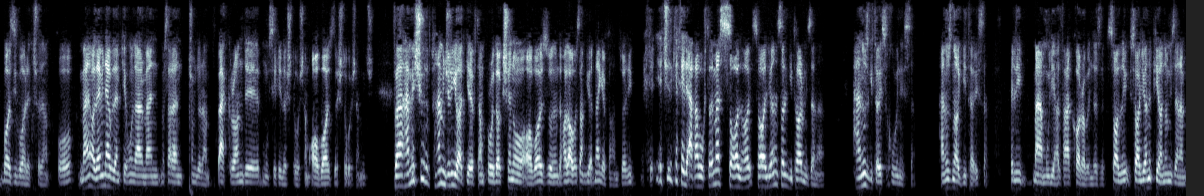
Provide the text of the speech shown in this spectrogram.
بازی وارد شدم. خب من آدمی نبودم که هنرمند مثلا چون دارم بکراند موسیقی داشته باشم آواز داشته باشم هیچ. و همه چی رو همینجوری یاد گرفتم production و آواز و حالا آوازم یاد نگرفتم. ولی یه چیزی که خیلی عقب افتاده من سال سالیان سال گیتار می‌زنم. هنوز گیتاریست خوبی نیستم. هنوز ناگیتاریستم. خیلی معمولی حال فقط کار راه بندازه. سال... سالیان پیانو می‌زنم.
